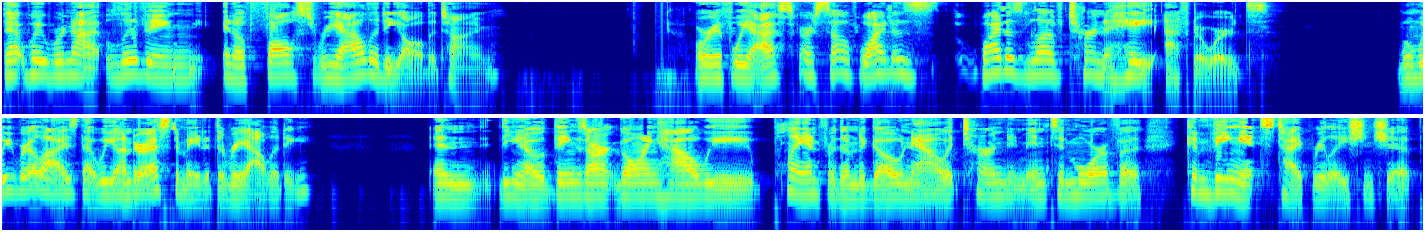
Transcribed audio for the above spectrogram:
That way, we're not living in a false reality all the time. Or if we ask ourselves, why does why does love turn to hate afterwards? When we realize that we underestimated the reality and you know things aren't going how we planned for them to go. Now it turned into more of a convenience type relationship.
